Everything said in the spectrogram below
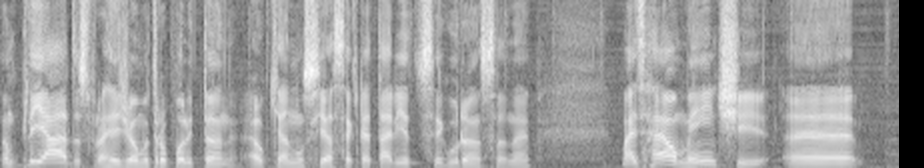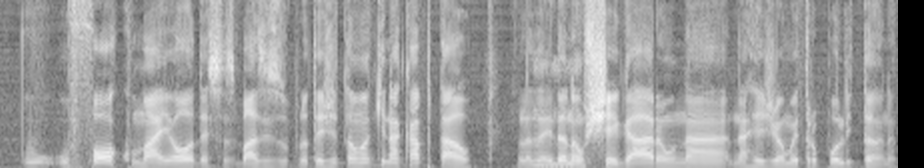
ampliadas para a região metropolitana. É o que anuncia a Secretaria de Segurança, né? Mas realmente é, o, o, foco maior dessas bases do Proteger estão aqui na capital. Elas uhum. ainda não chegaram na, na região metropolitana.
